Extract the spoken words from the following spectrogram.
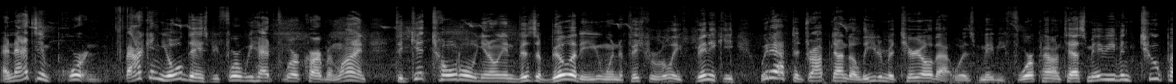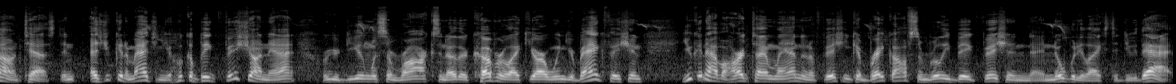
and that's important. Back in the old days, before we had fluorocarbon line, to get total, you know, invisibility when the fish were really finicky, we'd have to drop down to leader material that was maybe four pound test, maybe even two pound test. And as you can imagine, you hook a big fish on that, or you're dealing with some rocks and other cover like you are when you're bank fishing, you can have a hard time landing a fish and you can break off some really big fish and, and nobody likes to do that.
